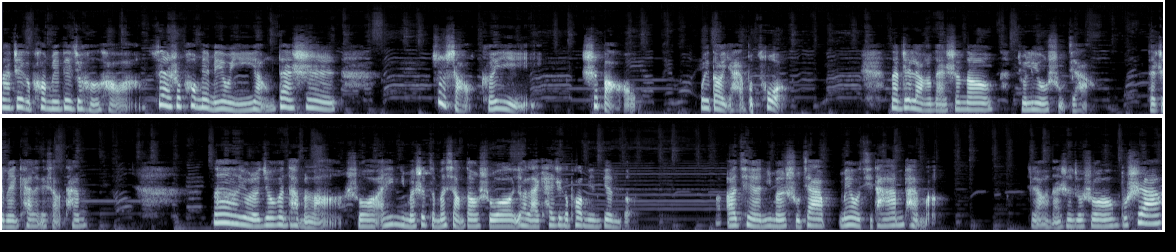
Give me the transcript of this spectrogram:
那这个泡面店就很好啊，虽然说泡面没有营养，但是至少可以吃饱，味道也还不错。那这两个男生呢，就利用暑假在这边开了个小摊。那有人就问他们了，说：“哎，你们是怎么想到说要来开这个泡面店的？而且你们暑假没有其他安排吗？”这两个男生就说：“不是啊。”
